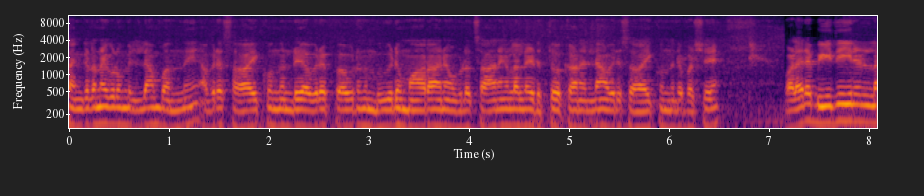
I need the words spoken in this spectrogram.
സംഘടനകളും എല്ലാം വന്ന് അവരെ സഹായിക്കുന്നുണ്ട്. അവരെ അവിടെ നിന്ന് വീട് മാറാനോ അവിടെ സാധനങ്ങളെല്ലാം എടുത്തു വെക്കാനെല്ലാം അവർ സഹായിക്കുന്നുണ്ട്. പക്ഷേ വളരെ ഭീതിയിലുള്ള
